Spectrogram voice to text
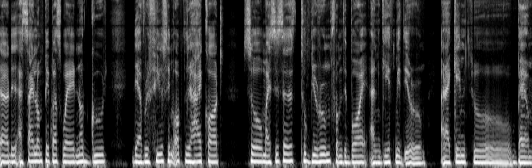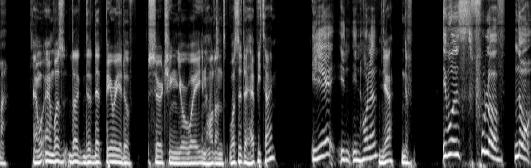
uh, the asylum papers were not good. They have refused him up to the high court. So my sister took the room from the boy and gave me the room, and I came to Bijlmer. And and was like the, that period of searching your way in Holland? Was it a happy time? Yeah, in in Holland. Yeah, it was full of no.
